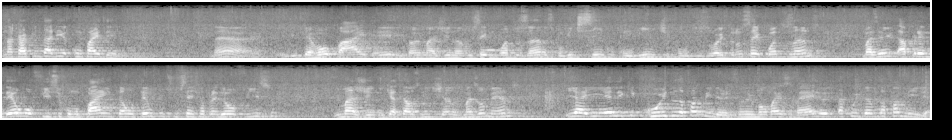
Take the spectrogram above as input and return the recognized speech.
na, carpintaria com o pai dele. Né? Ele enterrou o pai dele. Então, imagina, não sei com quantos anos, com 25, com 20, com 18, não sei quantos anos. Mas ele aprendeu o ofício com o pai. Então, o tempo suficiente para aprender o ofício. Imagino que até os 20 anos, mais ou menos e aí ele que cuida da família, ele tem um irmão mais velho, ele está cuidando da família.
